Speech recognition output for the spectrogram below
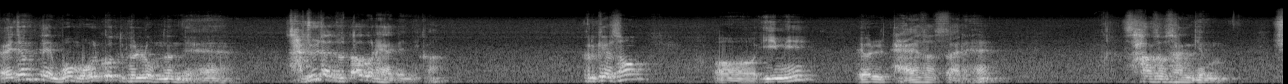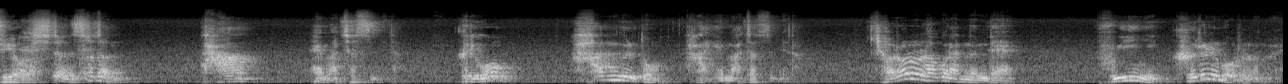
애정 때 뭐 먹을 것도 별로 없는데 자주자주 떡을 해야 되니까. 그렇게 해서 어, 이미 15살에 사소상겸 주요 시전 서전 다 해 마쳤습니다. 그리고 한글도 다 해 마쳤습니다. 결혼을 하고 났는데 부인이 글을 모르는 거예요.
